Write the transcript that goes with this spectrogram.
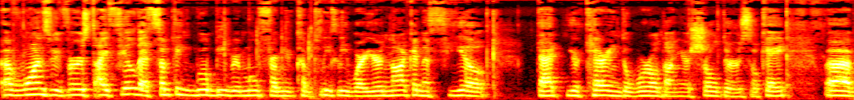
of Wands reversed, I feel that something will be removed from you completely where you're not going to feel that you're carrying the world on your shoulders, okay? Uh,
